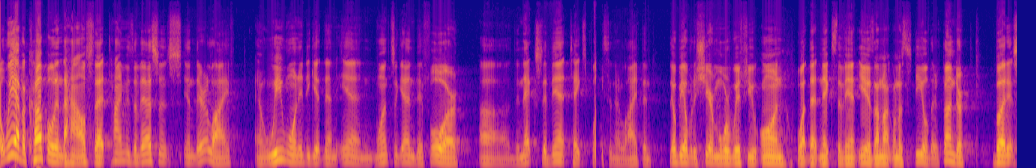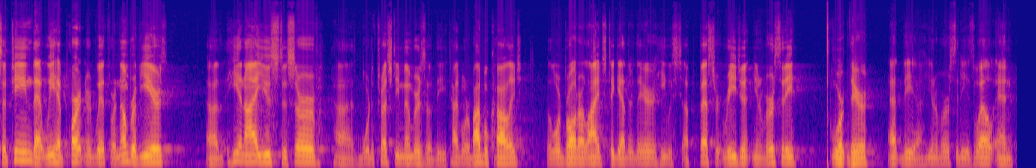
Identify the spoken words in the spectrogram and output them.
but we have a couple in the house that time is of essence in their life, and we wanted to get them in once again before uh, the next event takes place in their life. And they'll be able to share more with you on what that next event is. I'm not going to steal their thunder, but it's a team that we have partnered with for a number of years. Uh, he and I used to serve uh, board of trustee members of the Tidewater Bible College the Lord brought our lives together there. He was a professor at Regent University, worked there at the uh, university as well. And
